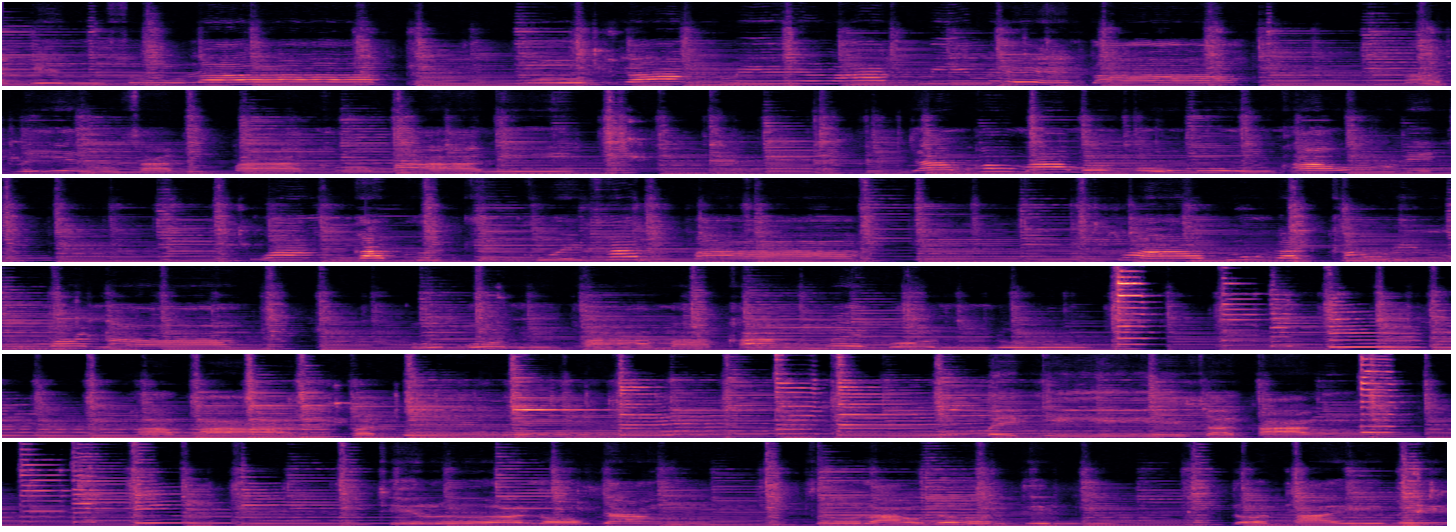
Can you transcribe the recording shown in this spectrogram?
ากินสุราโลกยังมีรักมีเมตตาสัตว์เลี้ยงสัตว์ป่าเขาป่านี้ยามเข้ามาเมืองกรุงมุ่งเขาดินวางกับขึ้นกินคุยครับป่าว่าพุงรัดเขาดินวานาผู้คนพามาขังให้คนดู ไม่กี่สตังที่เรือโนกยังซื้อเหล้าเดินกิน เดินไทยมี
